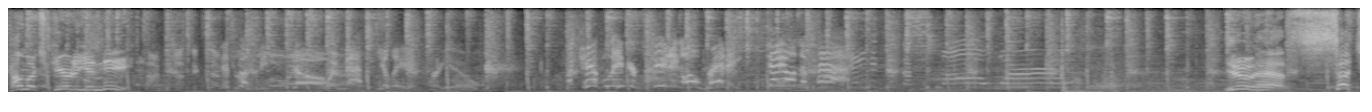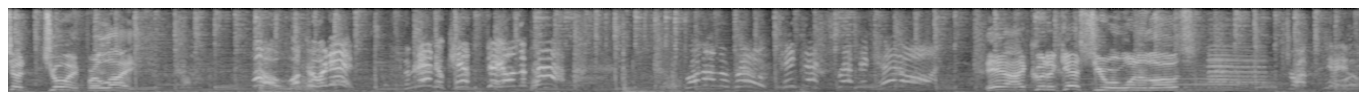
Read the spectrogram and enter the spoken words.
How much gear do you need? This must be so You have such a joy for life. Oh, look who it is! The man who can't stay on the path! Run on the road! Take that traffic head on! Yeah, I could have guessed you were one of those. Drop dead!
